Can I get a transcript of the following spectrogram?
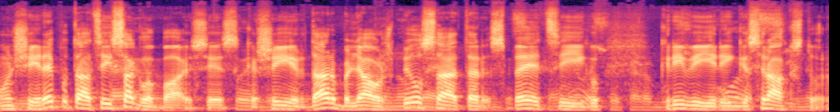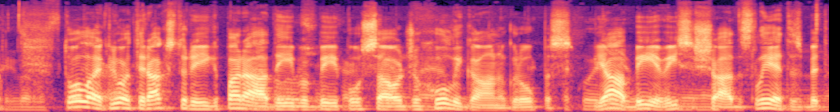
Un šī reputācija saglabājusies, ka šī ir darba ļaužu pilsēta ar spēcīgu Krivīrīgas raksturu. Tolaik ļoti raksturīga parādība bija pusauģu huligānu grupas. Jā, bija visas šādas lietas, bet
